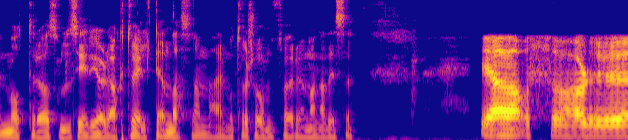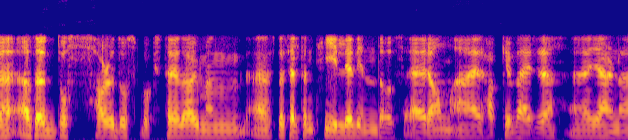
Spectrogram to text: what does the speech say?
måter å som du sier, gjøre det aktuelt igjen, da, som er motivasjonen for mange av disse. Ja, og så har du altså DOS har du DOS-boks til i dag, men eh, spesielt den tidlige Windows-æraen er hakket verre. Eh, gjerne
